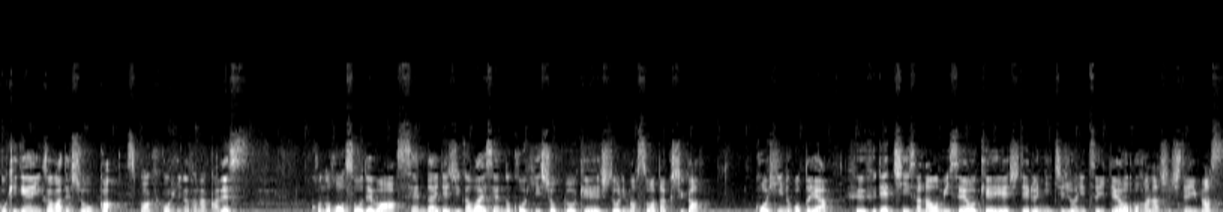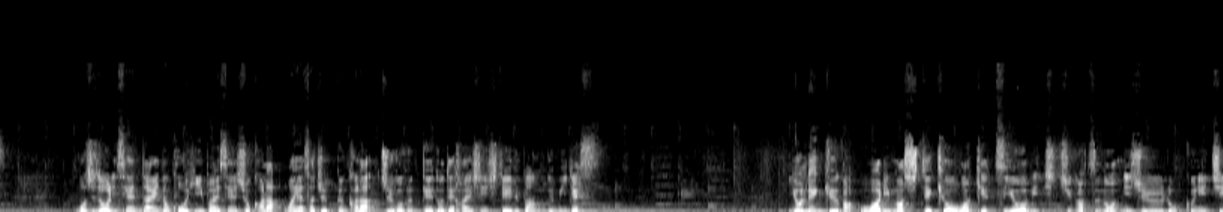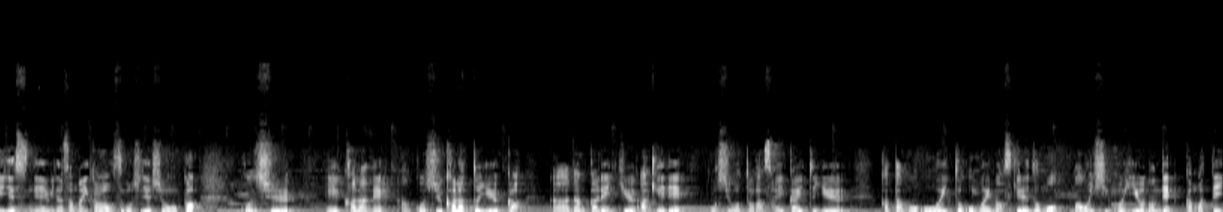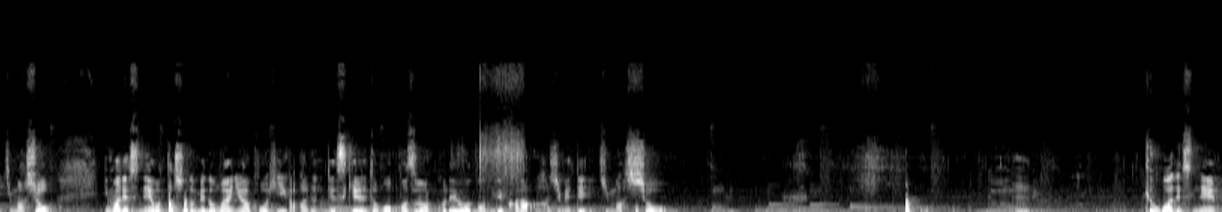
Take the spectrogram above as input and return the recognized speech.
ご機嫌いかがでしょうか？スパークコーヒーの田中です。この放送では仙台で自家焙煎のコーヒーショップを経営しております私がコーヒーのことや夫婦で小さなお店を経営している日常についてをお話ししています。文字通り仙台のコーヒー焙煎所から毎朝10分から15分程度で配信している番組です。4連休が終わりまして今日は月曜日7月の26日ですね。皆様いかがお過ごしでしょうか？今週からね今週からというかあなんか連休明けでお仕事が再開という方も多いと思いますけれども、まあ、美味しいコーヒーを飲んで頑張っていきましょう。今ですね私の目の前にはコーヒーがあるんですけれどもまずはこれを飲んでから始めていきましょう。うん。今日はですね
